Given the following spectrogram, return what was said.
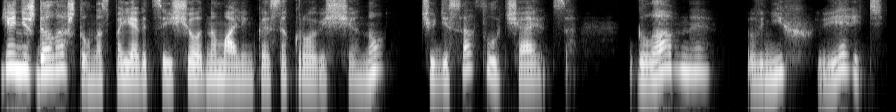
Я не ждала, что у нас появится еще одно маленькое сокровище, но чудеса случаются. Главное — в них верить.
